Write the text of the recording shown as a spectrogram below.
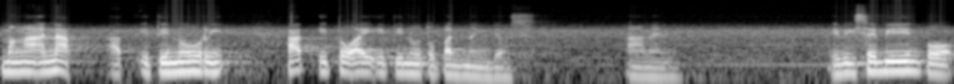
mga anak at itinuri at ito ay itinutupad ng Diyos. Amen. Ibig sabihin po,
